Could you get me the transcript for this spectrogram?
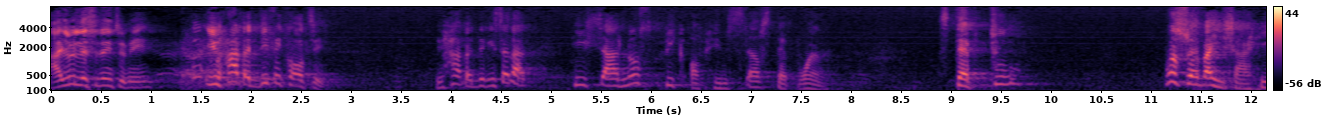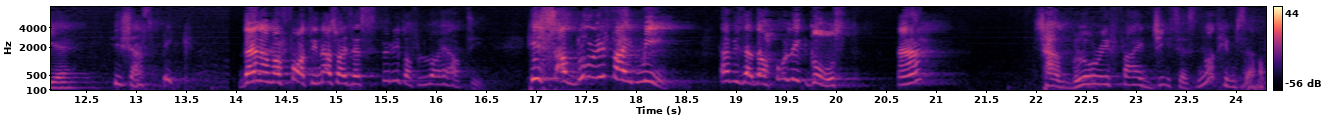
Are you listening to me? You have a difficulty. You have a difficulty. He said that he shall not speak of himself, step one. Step two, whatsoever he shall hear, he shall speak. Then number 14, that's why it's a spirit of loyalty. He shall glorify me. That means that the Holy Ghost eh, shall glorify Jesus, not himself.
